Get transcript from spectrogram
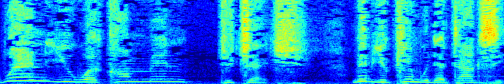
when you were coming to church, maybe you came with a taxi.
